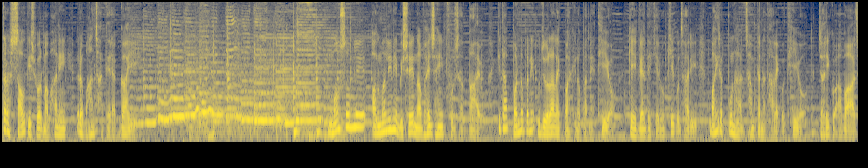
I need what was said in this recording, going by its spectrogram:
तर साउथ ईश्वरमा भने र भान्सातिर गए। मौसमले अल्मलिने विषय नभए झैँ फुर्सद पायो। किताब पढ्न पनि उज्जवलालाई पर्खिनुपर्ने थियो। केही बेरदेखि रोकिएको झरी बाहिर पुनः झम्कन थालेको थियो। झरीको आवाज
